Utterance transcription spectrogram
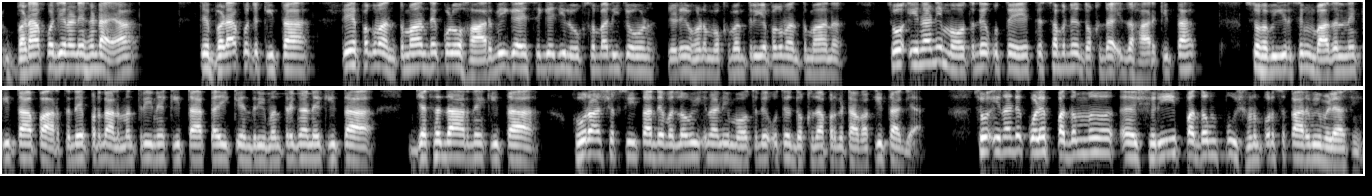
ਬੜਾ ਕੁਝ ਇਹਨਾਂ ਨੇ ਹੰਡਾਇਆ ਤੇ ਬੜਾ ਕੁਝ ਕੀਤਾ ਤੇ ਭਗਵੰਤ ਮਾਨ ਦੇ ਕੋਲੋਂ ਹਾਰ ਵੀ ਗਏ ਸੀਗੇ ਜੀ ਲੋਕ ਸਭਾ ਦੀ ਚੋਣ, ਜਿਹੜੇ ਹੁਣ ਮੁੱਖ ਮੰਤਰੀ ਹੈ ਭਗਵੰਤ ਮਾਨ। ਸੋ ਇਹਨਾਂ ਦੀ ਮੌਤ ਦੇ ਉੱਤੇ ਤੇ ਸਭ ਨੇ ਦੁੱਖ ਦਾ ਇਜ਼ਹਾਰ ਕੀਤਾ। ਸੁਖਬੀਰ ਸਿੰਘ ਬਾਦਲ ਨੇ ਕੀਤਾ, ਭਾਰਤ ਦੇ ਪ੍ਰਧਾਨ ਮੰਤਰੀ ਨੇ ਕੀਤਾ, ਕਈ ਕੇਂਦਰੀ ਮੰਤਰੀਆਂ ਨੇ ਕੀਤਾ, ਜਥੇਦਾਰ ਨੇ ਕੀਤਾ, ਹੋਰਾਂ ਸ਼ਖਸੀਅਤਾਂ ਦੇ ਵੱਲੋਂ ਵੀ ਇਹਨਾਂ ਦੀ ਮੌਤ ਦੇ ਉੱਤੇ ਦੁੱਖ ਦਾ ਪ੍ਰਗਟਾਵਾ ਕੀਤਾ ਗਿਆ। ਸੋ ਇਹਨਾਂ ਦੇ ਕੋਲੇ ਪਦਮ ਸ਼੍ਰੀ ਪਦਮ ਭੂਸ਼ਣ ਪੁਰਸਕਾਰ ਵੀ ਮਿਲਿਆ ਸੀ।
